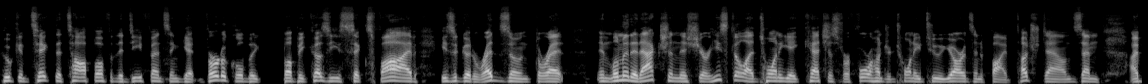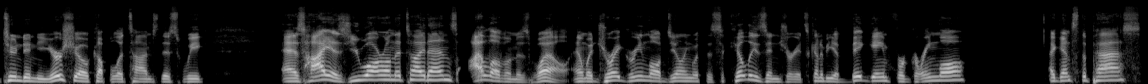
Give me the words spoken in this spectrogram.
who can take the top off of the defense and get vertical. But, but because he's 6'5, he's a good red zone threat. In limited action this year, he still had 28 catches for 422 yards and five touchdowns. And I've tuned into your show a couple of times this week as high as you are on the tight ends, I love him as well. And with Dre Greenlaw dealing with this Achilles injury, it's going to be a big game for Greenlaw against the pass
